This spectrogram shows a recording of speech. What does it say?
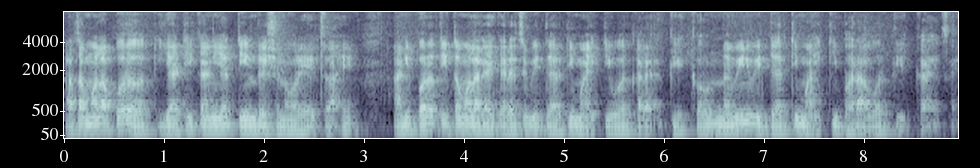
आता मला परत या ठिकाणी या तीन रेषांवर यायचं आहे. आणि परत इथं मला काय करायचं विद्यार्थी माहितीवर करा क्लिक करून नवीन विद्यार्थी माहिती भरावर क्लिक करायचं आहे.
